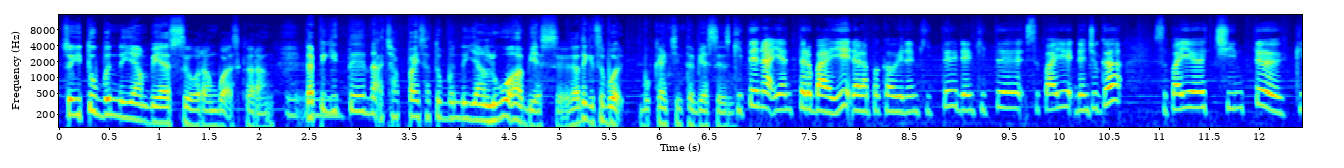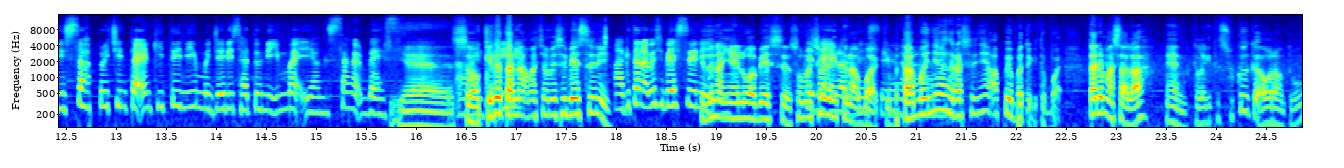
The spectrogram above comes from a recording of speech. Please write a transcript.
So itu benda yang biasa orang buat sekarang. Mm-mm. Tapi kita nak capai satu benda yang luar biasa. Satu kita sebut bukan cinta biasa. kita nak yang terbaik dalam perkahwinan kita dan kita supaya dan juga supaya cinta, kisah percintaan kita ni menjadi satu nikmat yang sangat best. Yes. So kita tak jadi- nak macam biasa-biasa ni. Ah kita nak biasa-biasa ni. Kita nak yang luar biasa. So Kita macam mana kita nak buat? biasa, Okay, pertamanya rasanya apa yang patut kita buat? Tak ada masalah kan. Kalau kita suka kat orang tu,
